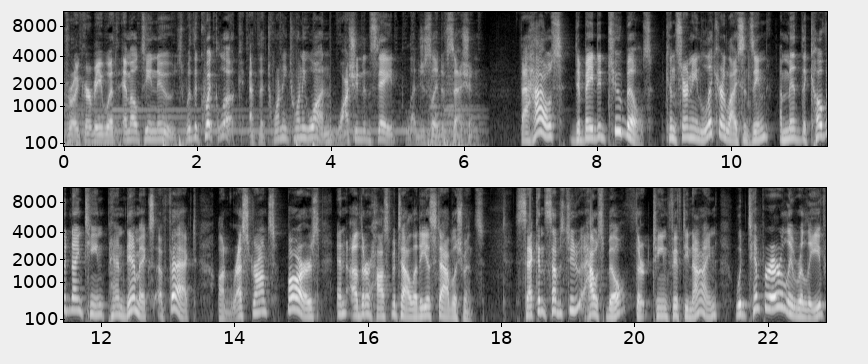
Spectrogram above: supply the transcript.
Troy Kirby with MLT News with a quick look at the 2021 Washington State legislative session. The House debated two bills concerning liquor licensing amid the COVID 19 pandemic's effect on restaurants, bars, and other hospitality establishments. Second Substitute House Bill 1359 would temporarily relieve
